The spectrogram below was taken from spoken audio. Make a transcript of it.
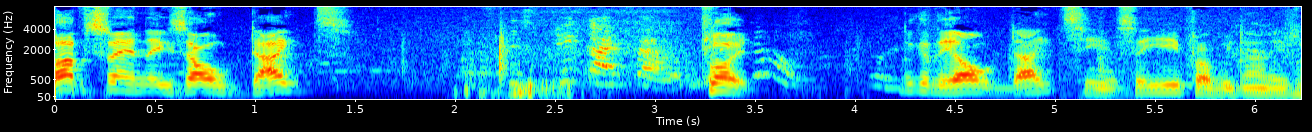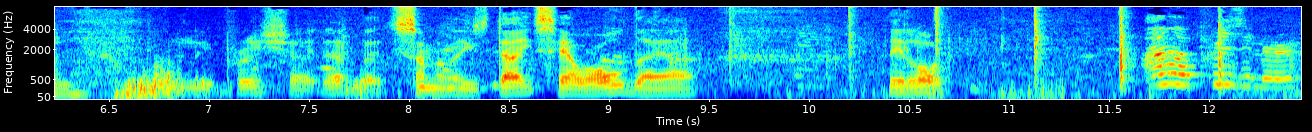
I've seen these old dates. This pick I found. Floyd. Look at the old dates here. So you probably don't even really appreciate that, but some of these dates, how old they are. They're like I'm a prisoner.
